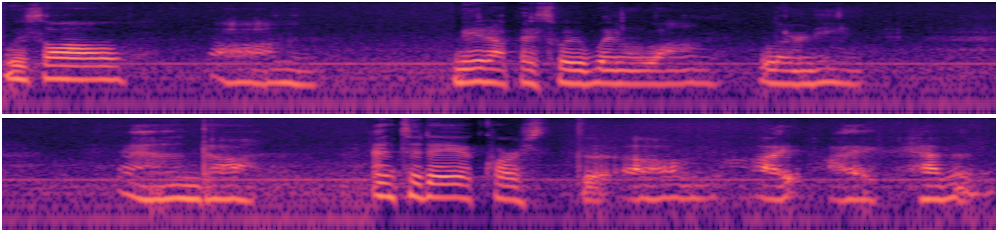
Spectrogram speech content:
it was all um, made up as we went along, learning. And, uh, and today, of course, the, um, I, I haven't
